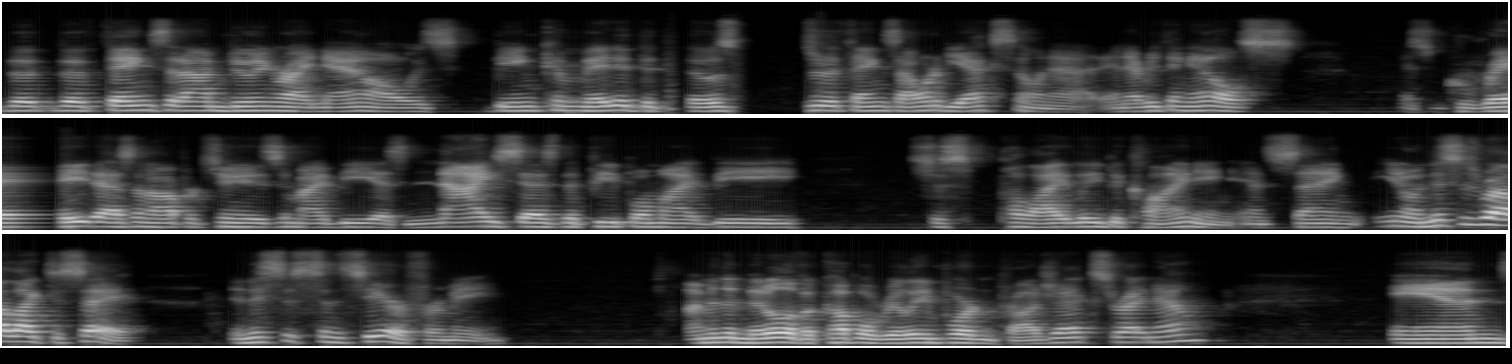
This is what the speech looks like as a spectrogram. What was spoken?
the the things that i'm doing right now is being committed that those are the things i want to be excellent at. And everything else as great as an opportunity as it might be as nice as the people might be just politely declining and saying, you know, and this is what I like to say, and this is sincere for me. I'm in the middle of a couple really important projects right now, and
